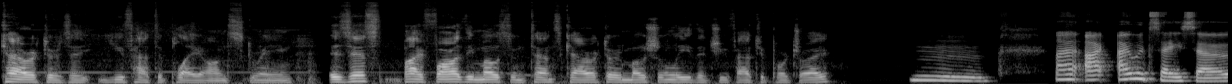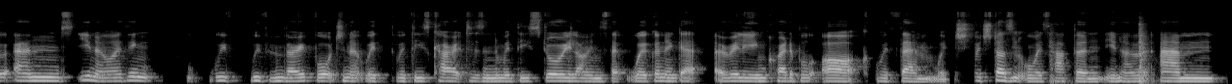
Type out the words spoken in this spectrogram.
characters that you've had to play on screen. Is this by far the most intense character emotionally that you've had to portray? Hmm. I, I I would say so, and you know, I think we've we've been very fortunate with with these characters and with these storylines that we're going to get a really incredible arc with them, which which doesn't always happen, you know. Um,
